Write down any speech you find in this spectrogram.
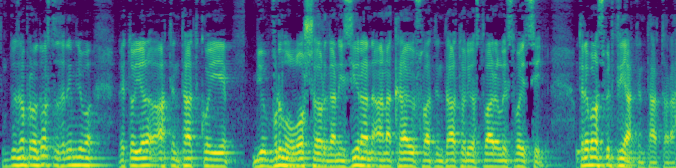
To je zapravo dosta zanimljivo da je to jedan atentat koji je bio vrlo loše organiziran, a na kraju su atentatori ostvarili svoj cilj. Trebalo su biti tri atentatora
